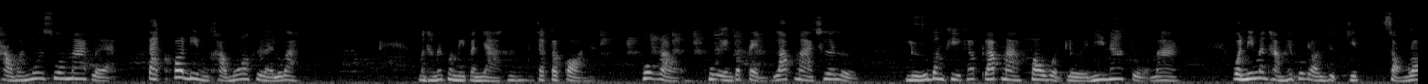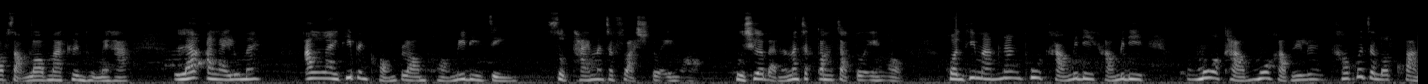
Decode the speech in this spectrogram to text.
ข่าวมันมั่วซั่วมากเลยอะแต่ข้อดีของข่าวมั่วคืออะไรรู้ป่ะมันทำให้คนมีปัญญาขึ้น จากแต่ก่อนพวกเราครูเองก็เป็นรับมาเชื่อเลย หรือบางทีครับรับมา forward เลยนี่น่ากลัวมาก วันนี้มันทำให้พวกเราหยุดคิด สองรอบสามรอบมากขึ้นถูกไหมคะ แล้วอะไรรู้ไหมอะไรที่เป็นของปลอมของไม่ดีจริง สุดท้ายมันจะ flush ตัวเองออกครูเชื่อแบบนั้นมันจะกำจัดตัวเองออก คนที่มานั่งพูดข่าวไม่ดีข่าวไม่ดีมั่วข่าวมั่วข่าวไปเรื่อยๆเขาก็จะลดความ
